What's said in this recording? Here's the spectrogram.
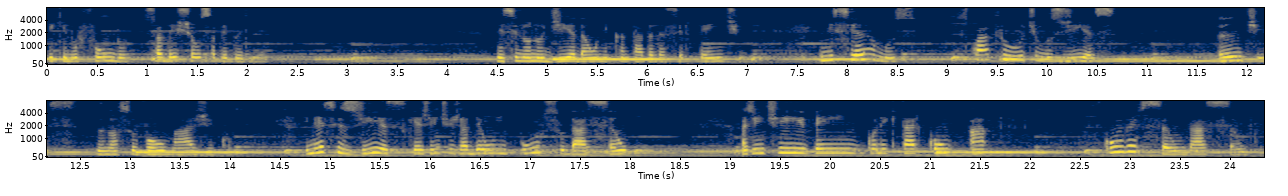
e que no fundo só deixou sabedoria. Nesse nono dia da Una Encantada da Serpente, iniciamos os quatro últimos dias antes do nosso voo mágico. E nesses dias que a gente já deu um impulso da ação, a gente vem conectar com a conversão da ação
